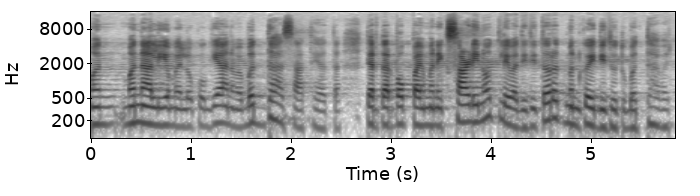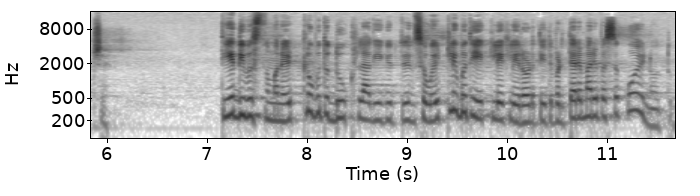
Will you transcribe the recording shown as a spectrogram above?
મન, મનાલી અમે લોકો ગયા ને, અમે બધા સાથે હતા. ત્યારે તાર પપ્પાએ મને એક સાડી નહોતી લેવા દીધી, તરત મને કહી દીધું, તું બધા વચ્ચે. તે દિવસનું મને એટલું બધું દુઃખ લાગી ગયું, તે દિવસે હું એટલી બધી એકલી એકલી રડતી હતી, પણ ત્યારે મારી પાસે કોઈ નહોતું.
